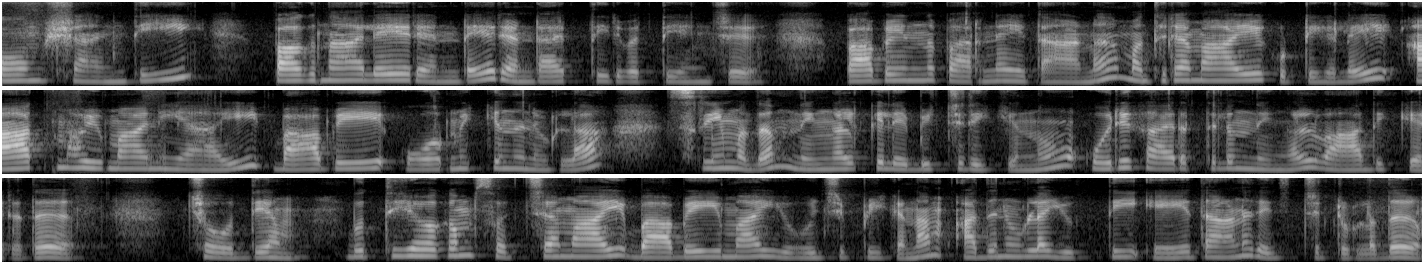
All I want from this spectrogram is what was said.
ഓം ശാന്തി പതിനാല് രണ്ട് രണ്ടായിരത്തി ഇരുപത്തിയഞ്ച് ബാബ എന്ന് പറഞ്ഞ ഇതാണ് മധുരമായ കുട്ടികളെ ആത്മാഭിമാനിയായി ബാബയെ ഓർമ്മിക്കുന്നതിനുള്ള ശ്രീമതം നിങ്ങൾക്ക് ലഭിച്ചിരിക്കുന്നു. ഒരു കാര്യത്തിലും നിങ്ങൾ വാദിക്കരുത്. ചോദ്യം ബുദ്ധിയോഗം സ്വച്ഛമായി ബാബയുമായി യോജിപ്പിക്കണം. അതിനുള്ള യുക്തി ഏതാണ് രചിച്ചിട്ടുള്ളത്?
